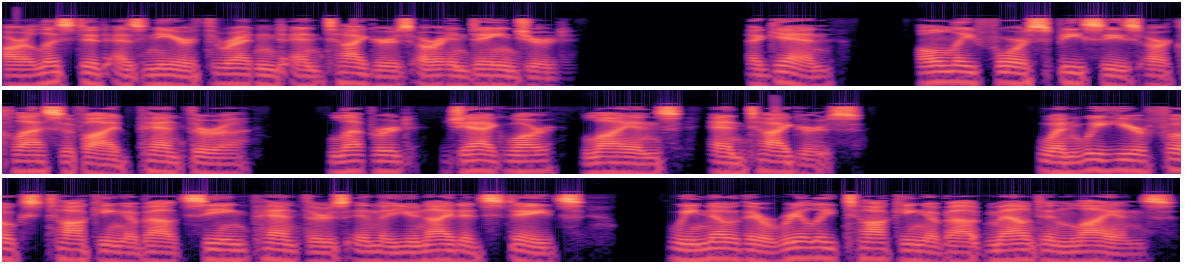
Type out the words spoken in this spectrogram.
are listed as near threatened and tigers are endangered. Again, only four species are classified Panthera, leopard, jaguar, lions, and tigers. When we hear folks talking about seeing panthers in the United States, we know they're really talking about mountain lions.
